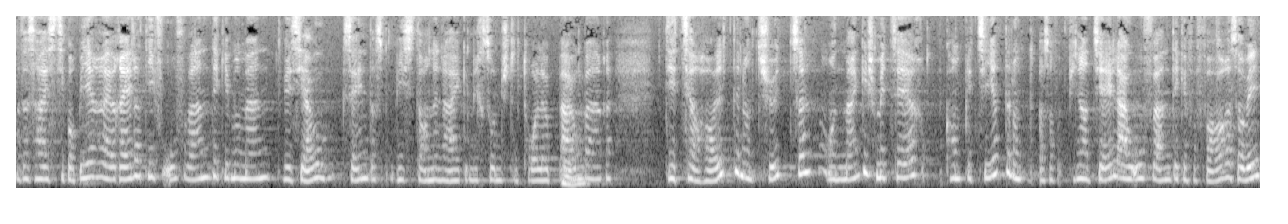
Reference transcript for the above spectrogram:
Und das heißt, sie probieren relativ aufwendig im Moment, weil sie auch sehen, dass Weisstannen eigentlich sonst ein toller Baum mhm. wären, die zu erhalten und zu schützen. Und manchmal mit sehr komplizierten und also finanziell auch aufwendigen Verfahren sowie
